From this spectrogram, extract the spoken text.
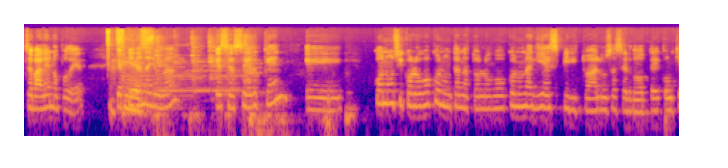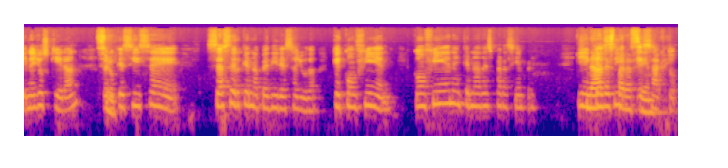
se vale no poder, que Así pidan es. ayuda, que se acerquen eh, con un psicólogo, con un tanatólogo, con una guía espiritual, un sacerdote, con quien ellos quieran, pero que sí se, se acerquen a pedir esa ayuda, que confíen, confíen en que nada es para siempre. Y en que Nada es para siempre. Exacto.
